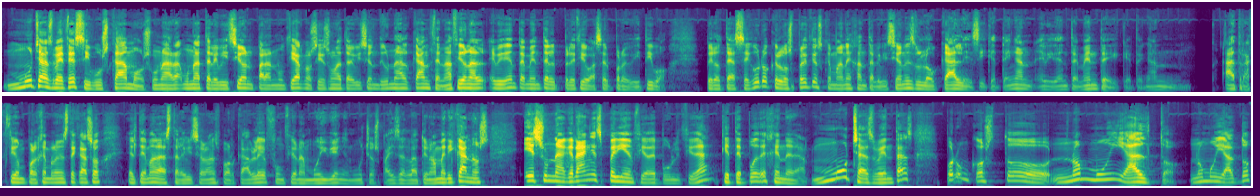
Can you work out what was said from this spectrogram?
Muchas veces si buscamos una, una, televisión para anunciarnos si es una televisión de un alcance nacional, evidentemente el precio va a ser prohibitivo. Pero te aseguro que los precios que manejan televisiones locales y que tengan, evidentemente, que tengan atracción. Por ejemplo, en este caso, el tema de las televisiones por cable funciona muy bien en muchos países latinoamericanos. Es una gran experiencia de publicidad que te puede generar muchas ventas por un costo no muy alto, no muy alto,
